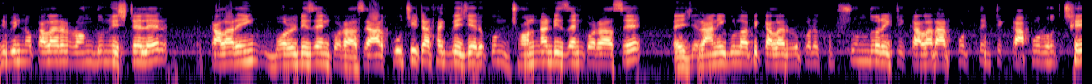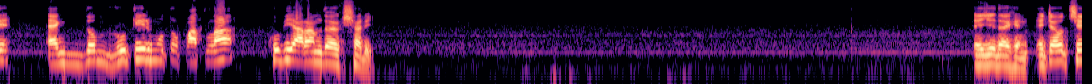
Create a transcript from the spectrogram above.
বিভিন্ন কালারের রংধনু স্টাইলের কালারিং বল ডিজাইন করা আছে। আর কুচিটা থাকবে যেরকম ঝর্ণা ডিজাইন করা আছে। এই যে রানী গোলাপি কালারের উপরে খুব সুন্দর একটি কালার আর প্রত্যেকটি কাপড় হচ্ছে একদম রুটির মতো পাতলা, খুবই আরামদায়ক শাড়ি। এই যে দেখেন, এটা হচ্ছে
